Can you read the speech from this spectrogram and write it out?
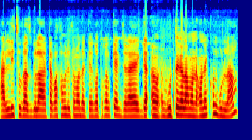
আর লিচু গাছগুলো, আর একটা কথা বলি তোমাদেরকে, গতকালকে এক জায়গায় ঘুরতে গেলাম মানে অনেকক্ষণ ঘুরলাম।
